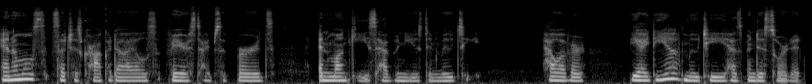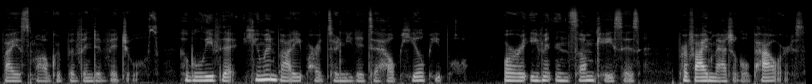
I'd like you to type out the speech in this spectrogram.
Animals such as crocodiles, various types of birds, and monkeys have been used in muti. However, the idea of muti has been distorted by a small group of individuals who believe that human body parts are needed to help heal people, or even in some cases, provide magical powers.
